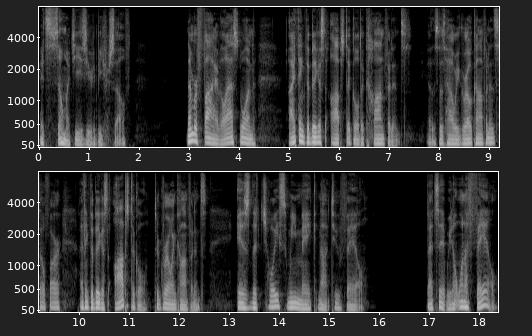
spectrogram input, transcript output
It's so much easier to be yourself. Number five, the last one, I think the biggest obstacle to confidence. You know, this is how we grow confidence so far. I think the biggest obstacle to growing confidence is the choice we make not to fail. That's it. We don't want to fail.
